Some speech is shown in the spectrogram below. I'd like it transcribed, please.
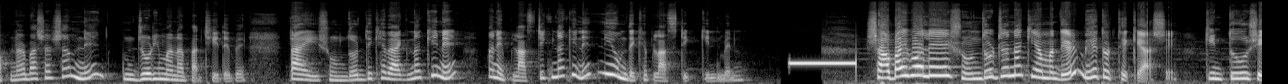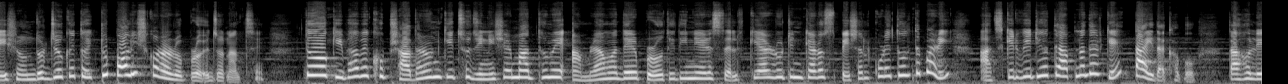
আপনার বাসার সামনে জরিমানা পাঠিয়ে দেবে। তাই সুন্দর দেখে ব্যাগ না কিনে মানে প্লাস্টিক না কিনে, নিয়ম দেখে প্লাস্টিক কিনবেন। সবাই বলে সৌন্দর্য নাকি আমাদের ভেতর থেকে আসে, কিন্তু সেই সৌন্দর্যকে তো একটু পলিশ করারও প্রয়োজন আছে। তো কীভাবে খুব সাধারণ কিছু জিনিসের মাধ্যমে আমরা আমাদের প্রতিদিনের সেলফ কেয়ার রুটিনকে আরও স্পেশাল করে তুলতে পারি, আজকের ভিডিওতে আপনাদেরকে তাই দেখাবো। তাহলে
